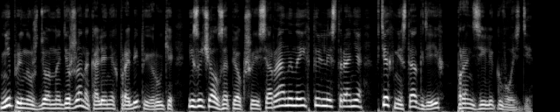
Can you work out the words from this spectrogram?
непринужденно, держа на коленях пробитые руки, изучал запекшиеся раны на их тыльной стороне в тех местах, где их пронзили гвозди.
